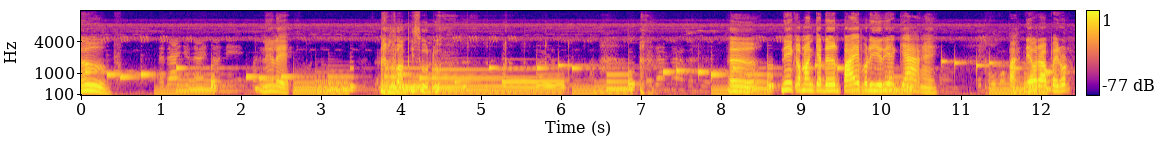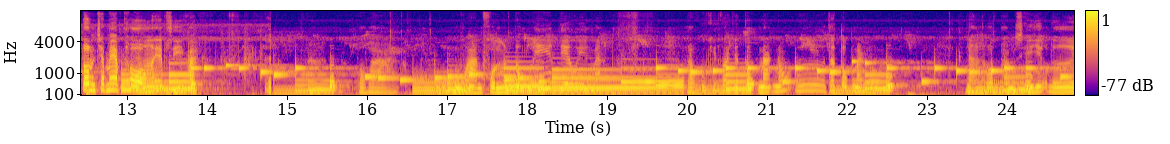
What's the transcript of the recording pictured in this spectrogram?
เออแต่ได้อยู่ไหนตอนนี้มันนี่แหละเดี๋ยวมาพิสูจน์ดูไปด้านหน้ากันเถอะเออ นี่กำลังจะเดินไปพอดีเรียกย่าไงไป่ะเดี๋ยวเราไปรดต้นชะแมบทองนะเอฟซีป่ะเพราะว่าเมื่อวานฝนมันตกนิดเดียวเอง กหนักเนาะเออ ถ้าตกหนักนะรถพังเสียเยอะเลย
